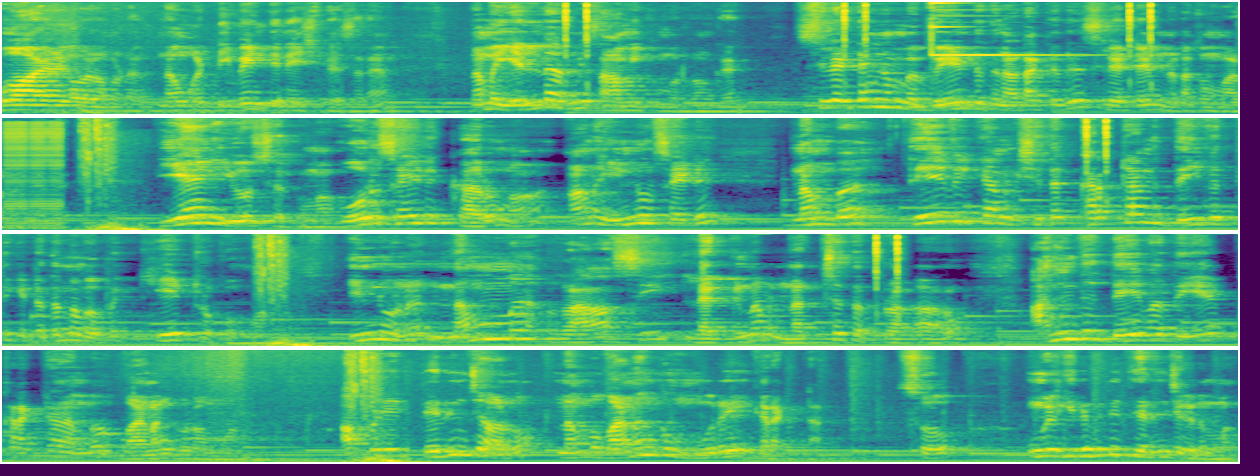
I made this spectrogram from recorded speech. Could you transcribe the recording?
வாழ்க வளமுடன். நான் உங்கள் டிவைன் தினேஷ் பேசுகிறேன் நம்ம எல்லாருமே சாமி கும்பிட்றோங்க சில டைம் நம்ம வேண்டது நடக்குது சில டைம் நடக்க மாட்டேங்குது. ஏன் யோசிச்சிருக்கோமா? ஒரு சைடு கருணா ஆனால் இன்னொரு சைடு நம்ம தேவைக்கான விஷயத்த கரெக்டான தெய்வத்துக்கிட்ட தான் நம்ம போய் கேட்டிருக்கோமா? இன்னொன்று நம்ம ராசி லக்னம் நட்சத்திர பிரகாரம் அந்த தேவதையை கரெக்டாக நம்ம வணங்குறோமா? அப்படி தெரிஞ்சாலும் நம்ம வணங்கும் முறை கரெக்டாக ஸோ உங்களுக்கு இதை பற்றி தெரிஞ்சுக்கணுமா?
